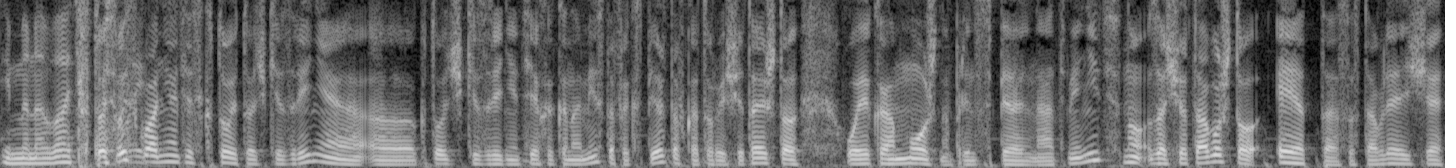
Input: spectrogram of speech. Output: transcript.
именовать. То есть вы склоняетесь к той точке зрения, к точке зрения тех экономистов, экспертов, которые считают, что ОЭК можно принципиально отменить, но за счет того, что эта составляющая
